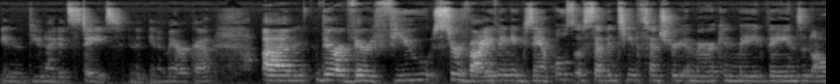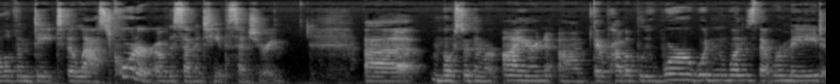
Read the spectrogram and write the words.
in the United States, in, in America. Um, there are very few surviving examples of 17th century American made vanes and all of them date to the last quarter of the 17th century. Uh, most of them are iron. Um, there probably were wooden ones that were made,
